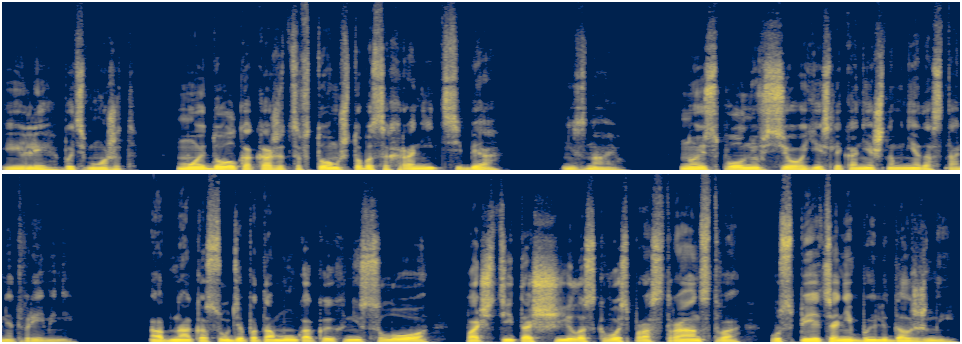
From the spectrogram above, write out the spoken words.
Или, быть может, мой долг окажется в том, чтобы сохранить себя? Не знаю. Но исполню все, если, конечно, мне достанет времени. Однако, судя по тому, как их несло, почти тащило сквозь пространство, успеть они были должны.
